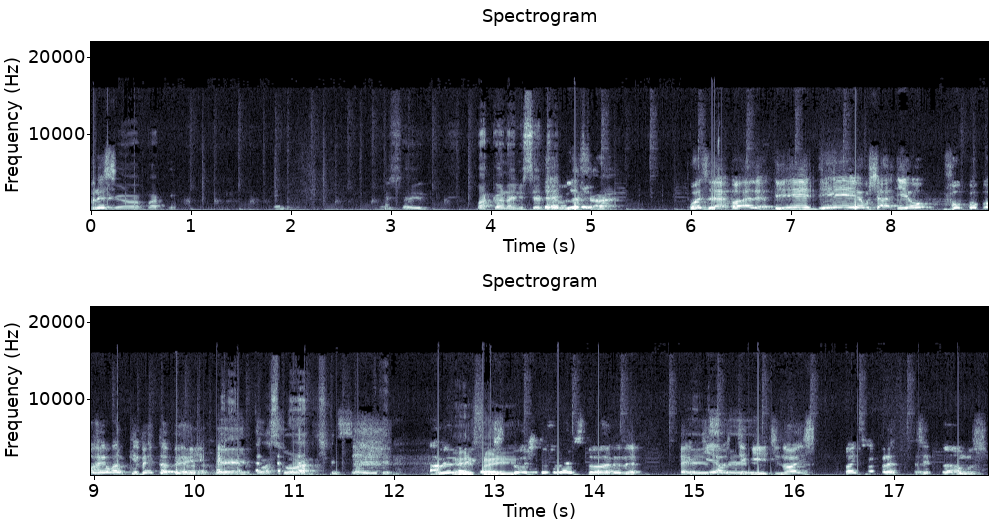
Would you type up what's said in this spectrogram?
Legal, bacana. É isso aí. Bacana a iniciativa, é, né, Pois é, olha, e, e, eu já, e eu vou concorrer o ano que vem também. É, boa sorte, isso aí. É isso aí. Gostou da história, né? É, que é o aí. seguinte, nós, nós apresentamos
